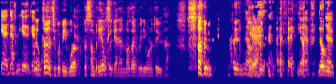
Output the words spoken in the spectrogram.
yeah, definitely do it The again. alternative would be work for somebody else again, and I don't really want to do that. So No. Yeah. No, no, no, no.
